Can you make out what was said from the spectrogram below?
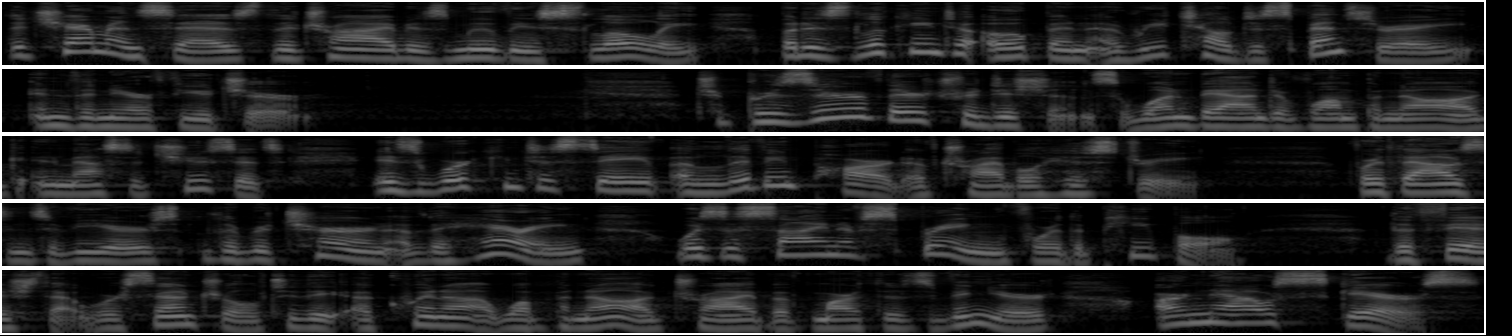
the chairman says the tribe is moving slowly, but is looking to open a retail dispensary in the near future. To preserve their traditions, one band of Wampanoag in Massachusetts is working to save a living part of tribal history. For thousands of years, the return of the herring was a sign of spring for the people. The fish that were central to the Aquinnah Wampanoag tribe of Martha's Vineyard are now scarce.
